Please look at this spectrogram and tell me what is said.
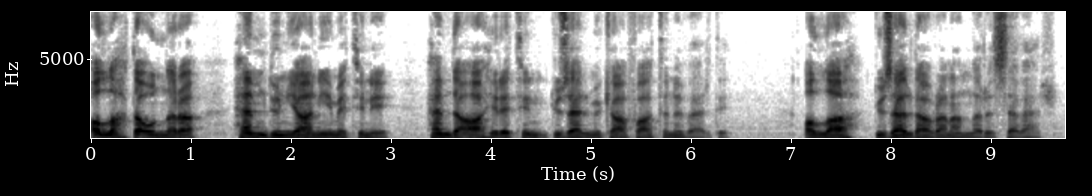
Allah da onlara hem dünya nimetini hem de ahiretin güzel mükafatını verdi. Allah güzel davrananları sever.''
